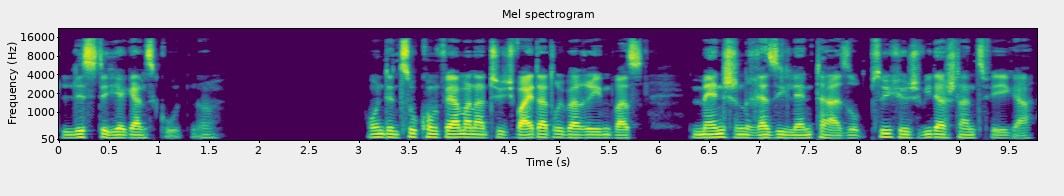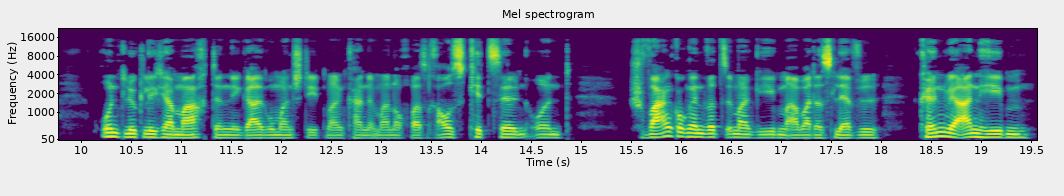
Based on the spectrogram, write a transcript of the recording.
Liste hier ganz gut. Ne? Und in Zukunft werden wir natürlich weiter drüber reden, was Menschen resilienter, also psychisch widerstandsfähiger, und glücklicher macht, denn egal wo man steht, man kann immer noch was rauskitzeln und Schwankungen wird es immer geben, aber das Level können wir anheben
